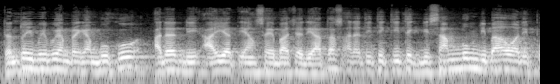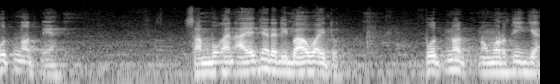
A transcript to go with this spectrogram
Tentu ibu-ibu yang pegang buku, ada di ayat yang saya baca di atas, ada titik-titik disambung di bawah di footnote ya. Sambungan ayatnya ada di bawah itu. Footnote nomor tiga.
